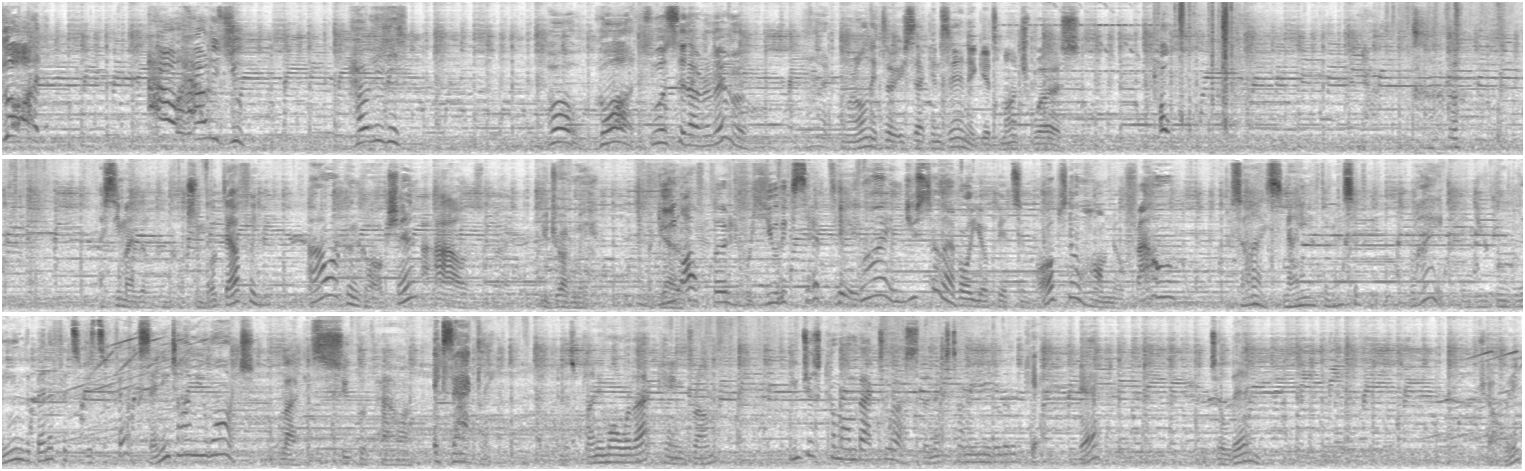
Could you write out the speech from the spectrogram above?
God! Ow, how did you... How did it... Oh, God, it's worse than I remember. Right, we're only 30 seconds in. It gets much worse. Oh! I see my little concoction worked out for you. Our concoction? Ow. You drugged me. We Again. offered, you accepted. Right, you still have all your bits and bobs. No harm, no foul. Besides, now you have the recipe. Right, and you can glean the benefits of its effects anytime you want. Like a superpower. Exactly. And there's plenty more where that came from. You just come on back to us the next time you need a little kick, yeah? Until then, shall we?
